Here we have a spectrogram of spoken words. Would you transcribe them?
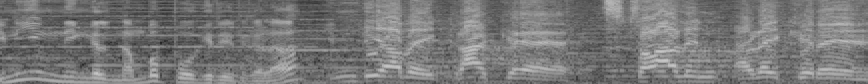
இனியும் நீங்கள் நம்ப போகிறீர்களா? இந்தியாவை காக்க ஸ்டாலின் அழைக்கிறேன்.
